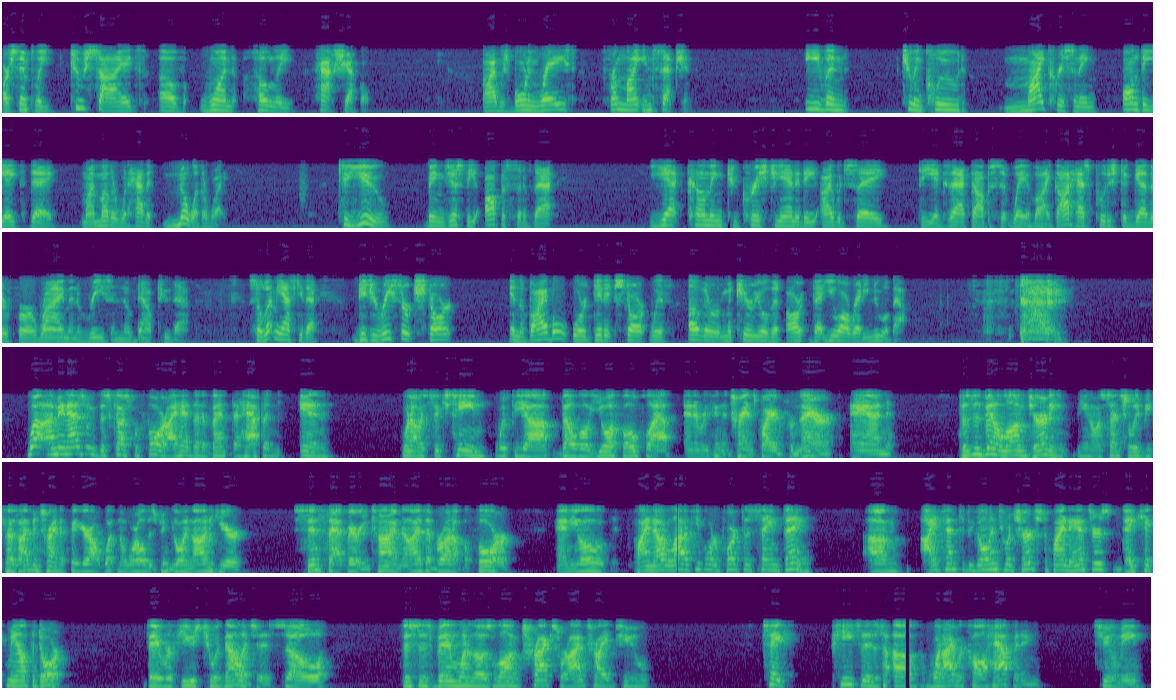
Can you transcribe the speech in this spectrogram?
are simply two sides of one holy half shekel. I was born and raised from my inception, even to include my christening on the eighth day. My mother would have it no other way. To you, being just the opposite of that, yet coming to Christianity, I would say the exact opposite way of I. God has put us together for a rhyme and a reason, no doubt to that. So let me ask you that. Did your research start in the Bible or did it start with other material that are that you already knew about? Well, I mean, as we've discussed before, I had that event that happened in when I was 16 with the uh, Belleville UFO flap and everything that transpired from there. And this has been a long journey, you know, essentially because I've been trying to figure out what in the world has been going on here since that very time. Now, as I brought up before, and you'll find out a lot of people report the same thing. Um, I attempted to go into a church to find answers. They kicked me out the door. They refuse to acknowledge this. So this has been one of those long treks where I've tried to take pieces of what I recall happening to me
